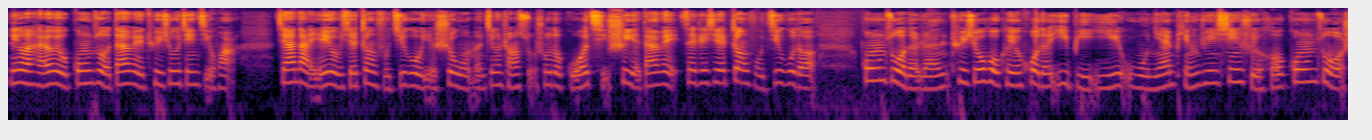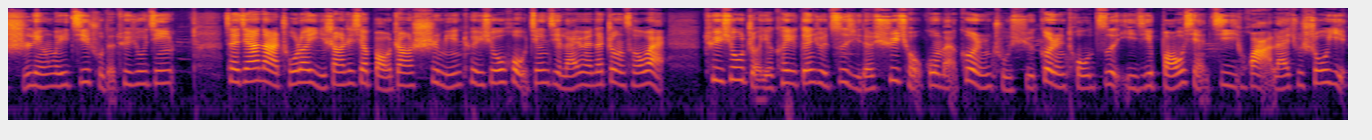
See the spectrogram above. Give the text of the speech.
另外，还要有工作单位退休金计划。加拿大也有一些政府机构，也是我们经常所说的国企事业单位。在这些政府机构的工作的人，退休后可以获得一笔以五年平均薪水和工作时龄为基础的退休金。在加拿大，除了以上这些保障市民退休后经济来源的政策外，退休者也可以根据自己的需求购买个人储蓄、个人投资以及保险计划来去收益。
